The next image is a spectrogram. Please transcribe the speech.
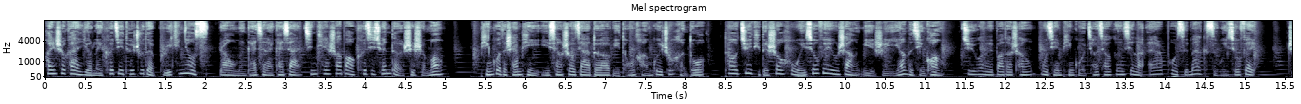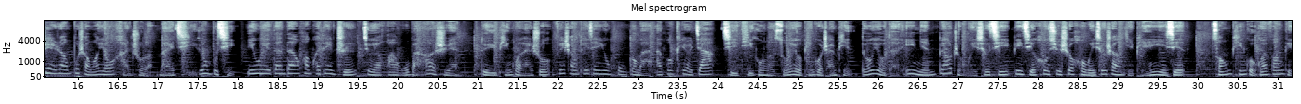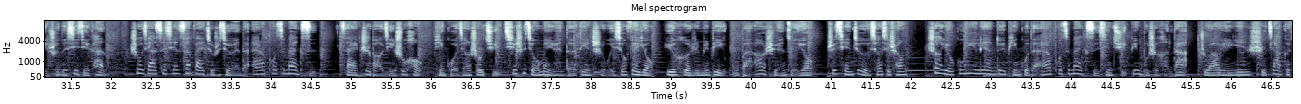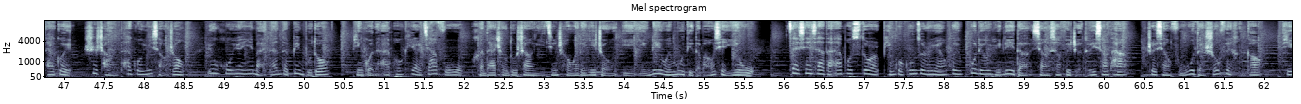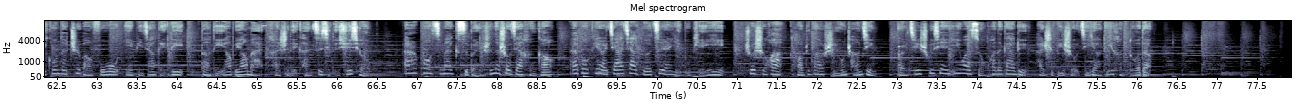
欢迎收看由雷科技推出的 Breaking News，让我们赶紧来看下今天刷爆科技圈的是什么。苹果的产品一向售价都要比同行贵出很多，到具体的售后维修费用上也是一样的情况。据外媒报道称，目前苹果悄悄更新了 AirPods Max 维修费。这也让不少网友喊出了买起用不起，因为单单换块电池就要花五百二十元。对于苹果来说，非常推荐用户购买 Apple Care 加，其提供了所有苹果产品都有的一年标准维修期，并且后续售后维修上也便宜一些。从苹果官方给出的细节看，售价四千三百九十九元的 AirPods Max，在质保结束后，苹果将收取七十九美元的电池维修费用，约合人民币五百二十元左右。之前就有消息称，上游供应链对苹果的 AirPods Max 兴趣并不是很大。主要原因是价格太贵，市场太过于小众，用户愿意买单的并不多。苹果的 Apple Care 加服务很大程度上已经成为了一种以盈利为目的的保险业务。在线下的 Apple Store，苹果工作人员会不留余力地向消费者推销它。这项服务的收费很高，提供的质保服务也比较给力。到底要不要买，还是得看自己的需求。AirPods Max 本身的售价很高，Apple Care 加价格自然也不便宜。说实话，考虑到使用场景，耳机出现意外损坏的概率还是比手机要低很多的。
